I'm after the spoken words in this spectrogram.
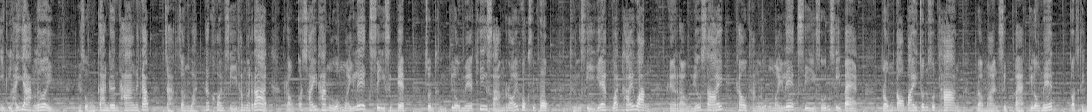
อีกหลายอย่างเลยในส่วนของการเดินทางนะครับ จากจังหวัดนครศรีธรรมราช เราก็ใช้ทางหลวงหมายเลข 41 จนถึงกิโลเมตรที่ 366 ถึง 4 แยกวัดท้ายวัง ให้เราเลี้ยวซ้ายเข้าทางหลวงหมายเลข 4048 ตรงต่อไปจนสุดทาง ประมาณ 18 กิโลเมตร ก็จะถึง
